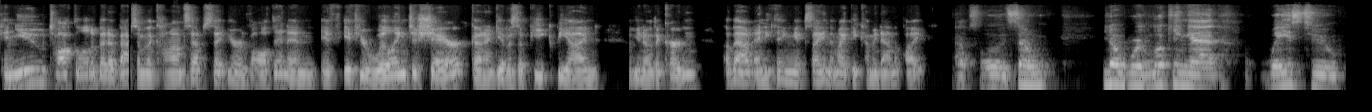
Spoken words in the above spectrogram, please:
Can you talk a little bit about some of the concepts that you're involved in, and if if you're willing to share, kind of give us a peek behind you know the curtain about anything exciting that might be coming down the pike? Absolutely. So, you know, we're looking at ways to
